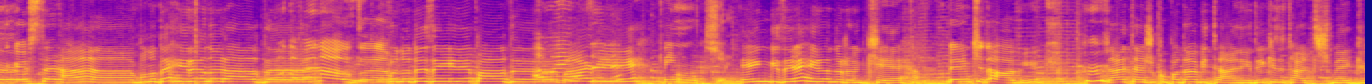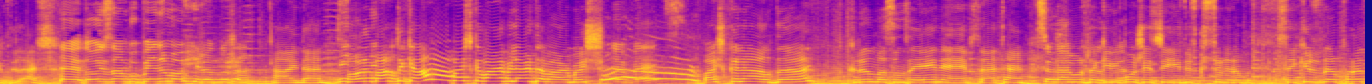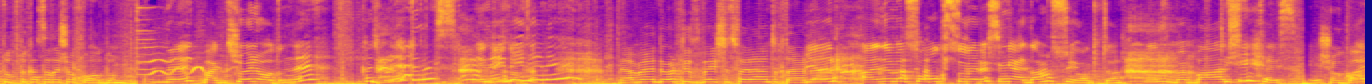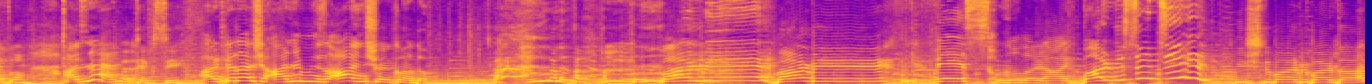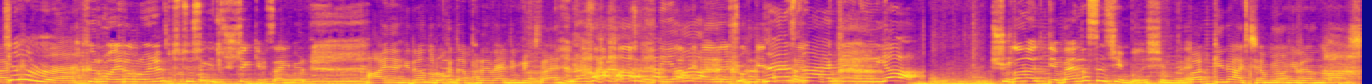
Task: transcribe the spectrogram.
Hadi göster. Aa, bunu da Hiranur aldı. Ben aldım. Bunu da Zeynep. En güzeli Hiranur'unki. Benimki daha büyük. Zaten şu kupadan bir taneydi. İkisi tartışmaya girdiler. Evet o yüzden bu benim o Hiranur'un. Aynen. Sonra baktık aa başka Barbie'ler de varmış. Evet. Başka ne aldın? Kırılmasın Zeynep. Zaten Tırnak şuradaki kırıldı. bir poşet şey 700 küsür lira 800 lira para tuttu kasada şok oldum. Ne? Bak şöyle oldu. Ne? Kaç ne dediniz? Ne ne ne Ya ben 400 500 falan tutardım. Bir an anneme soğuk su veresim geldi ama su yoktu. Neyse böyle bari şey- tespih. Şok oldum. Anne. Tepsi. Arkadaşlar annemizle aynı şey koydu. Barbie! Barbie. Ve son olarak Barbie seti. Üçlü Barbie bardak. Açalım mı? Kırma Hiranur öyle bir tutuyorsun ki düşecek gibi sanki böyle. Aynen Hiranur o kadar para verdim lütfen. ya. Anne çok geç. Nasıl açılıyor? Şuradan aç diye. Ben nasıl açayım bunu şimdi? Bak yine açamıyor Hiranur.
